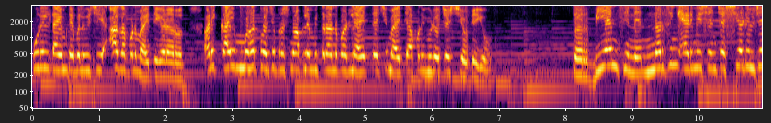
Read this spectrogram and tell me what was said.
पुढील टाइम टेबल विषयी आज आपण माहिती घेणार आहोत. आणि काही महत्त्वाचे प्रश्न आपल्या मित्रांना पडले आहेत त्याची माहिती आपण व्हिडिओच्या शेवटी घेऊ. तर बीएमसीने नर्सिंग ऍडमिशनच्या शेड्यूलचे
